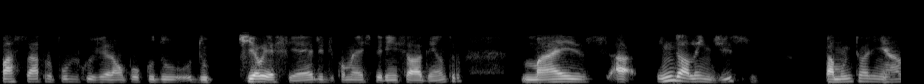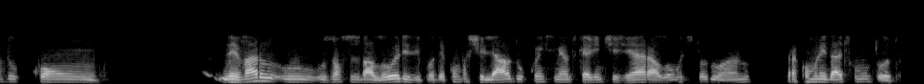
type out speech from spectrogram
passar para o público geral um pouco do, do que é o IFL, de como é a experiência lá dentro, mas a, indo além disso, está muito alinhado com levar o, o, os nossos valores e poder compartilhar do conhecimento que a gente gera ao longo de todo o ano para a comunidade como um todo.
